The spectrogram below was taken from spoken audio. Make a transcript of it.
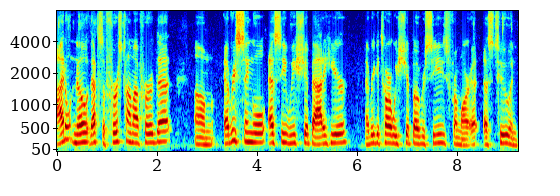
I don't know. That's the first time I've heard that. Um, every single SE we ship out of here, every guitar we ship overseas from our S2 and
